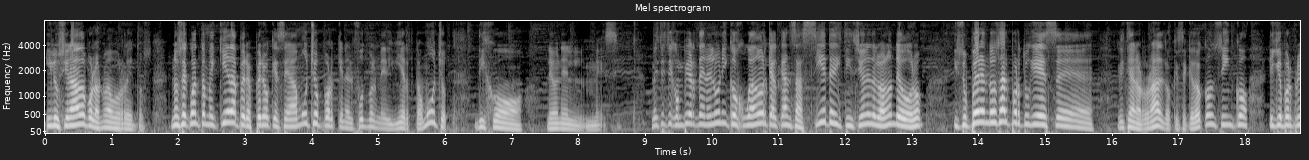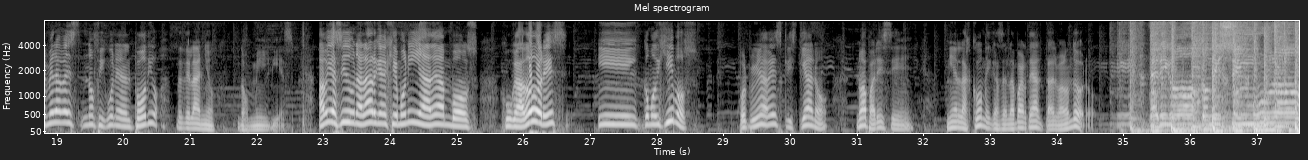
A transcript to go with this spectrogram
ilusionado por los nuevos retos. No sé cuánto me queda, pero espero que sea mucho porque en el fútbol me divierto mucho, dijo Leonel Messi. Messi se convierte en el único jugador que alcanza siete distinciones del balón de oro y supera en dos al portugués eh, Cristiano Ronaldo, que se quedó con cinco y que por primera vez no figura en el podio desde el año 2010. Había sido una larga hegemonía de ambos jugadores y como dijimos, por primera vez Cristiano no aparece ni en las cómicas en la parte alta del balón de oro. Te digo con disimulo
